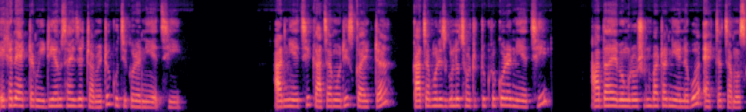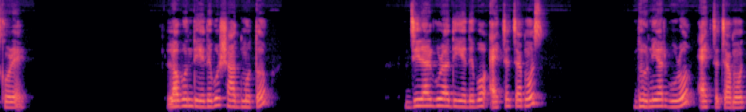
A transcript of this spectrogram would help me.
এখানে একটা মিডিয়াম সাইজের টমেটো কুচি করে নিয়েছি। আর নিয়েছি কাঁচামরিচ কয়েকটা। কাঁচামরিচগুলো ছোট টুকরো করে নিয়েছি। আদা এবং রসুন বাটা নিয়ে নেব এক চা চামচ করে। লবণ দিয়ে দেব স্বাদ মতো। জিরার গুঁড়া দিয়ে দেব এক চা চামচ, ধনিয়ার গুঁড়ো এক চা চামচ।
